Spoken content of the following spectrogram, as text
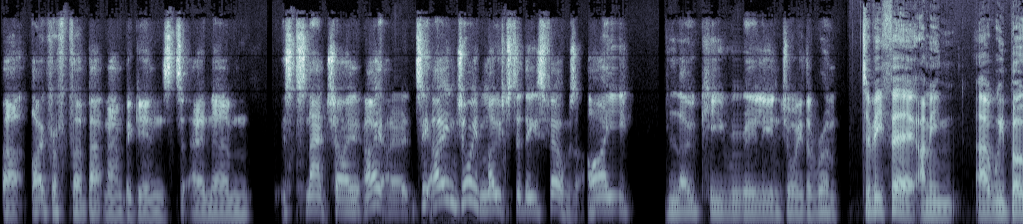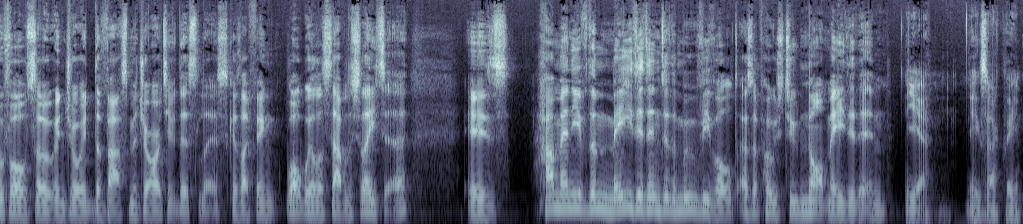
But I prefer Batman Begins. And um, Snatch, I, I, I see, I enjoy most of these films. I low key really enjoy The Room. To be fair, I mean, uh, we both also enjoyed the vast majority of this list because I think what we'll establish later is how many of them made it into the movie vault as opposed to not made it in. Yeah, exactly.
